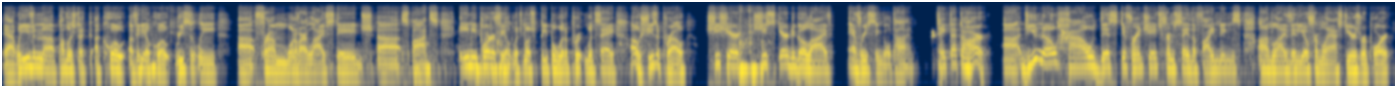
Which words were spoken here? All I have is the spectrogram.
Yeah, we even uh, published a, a, quote, a video quote recently uh, from one of our live stage uh, spots, Amy Porterfield, which most people would would say, "Oh, she's a pro." She shared she's scared to go live every single time. Take that to heart. Uh, do you know how this differentiates from, say, the findings on live video from last year's report?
